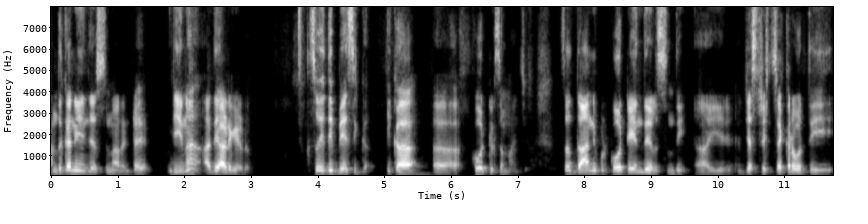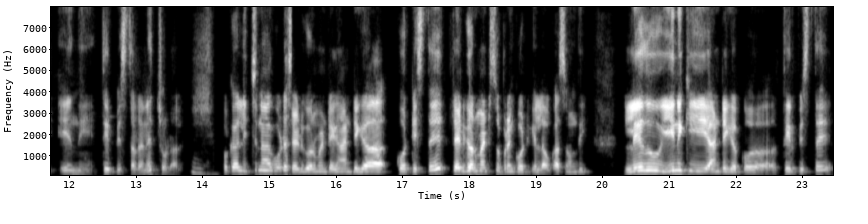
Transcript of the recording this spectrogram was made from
అందుకని ఏం చేస్తున్నారంటే ఈయన అదే అడిగాడు. సో ఇది బేసిక్గా. ఇక కోర్టుకు సంబంధించి. సో దాన్ని ఇప్పుడు కోర్టు ఏం తెలుస్తుంది? ఈ జస్టిస్ చక్రవర్తి ఏంది తీర్పిస్తాడనేది చూడాలి. ఒకవేళ ఇచ్చినా కూడా స్టేట్ గవర్నమెంట్ యాంటీగా కోర్టు ఇస్తే స్టేట్ గవర్నమెంట్ సుప్రీం కోర్టుకి వెళ్ళే అవకాశం ఉంది. లేదు ఈయనకి యాంటీగా కో- తీర్పిస్తే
